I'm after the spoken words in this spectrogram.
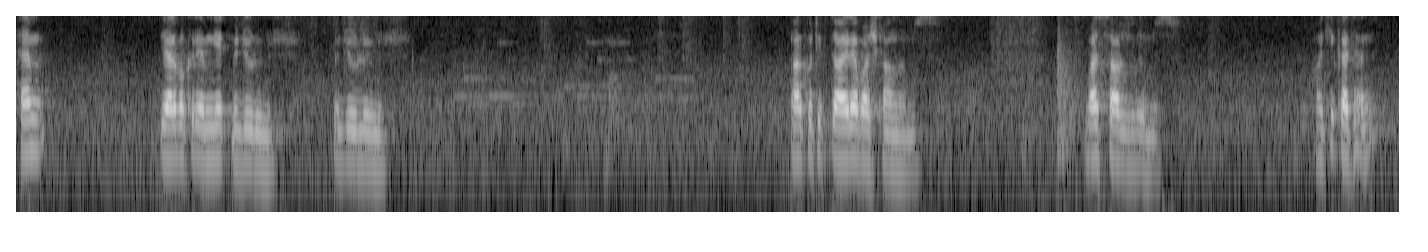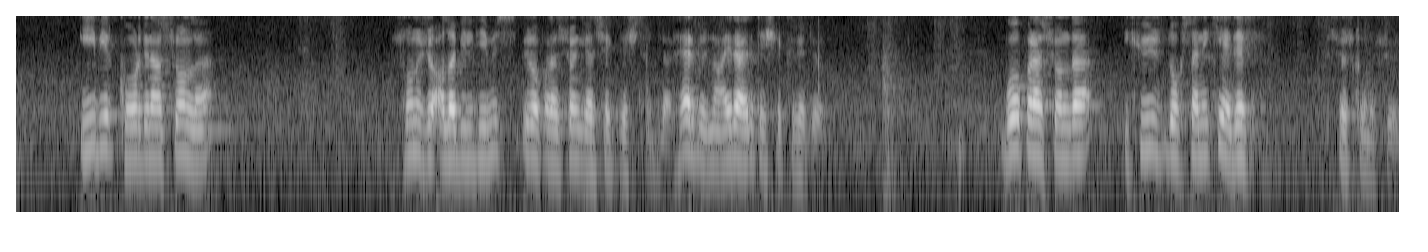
Hem Diyarbakır Emniyet Müdürlüğümüz, müdürlüğümüz, Narkotik Daire Başkanlığımız, Başsavcılığımız hakikaten iyi bir koordinasyonla sonucu alabildiğimiz bir operasyon gerçekleştirdiler. Her birine ayrı ayrı teşekkür ediyorum. Bu operasyonda 292 hedef söz konusuydu.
